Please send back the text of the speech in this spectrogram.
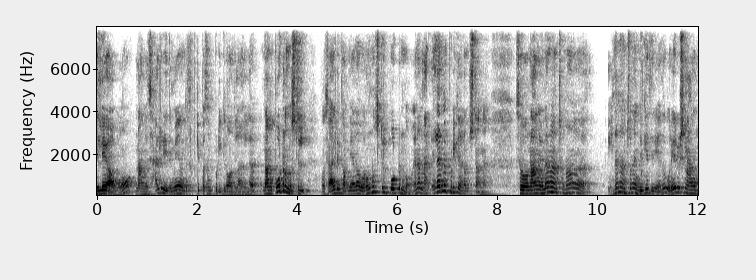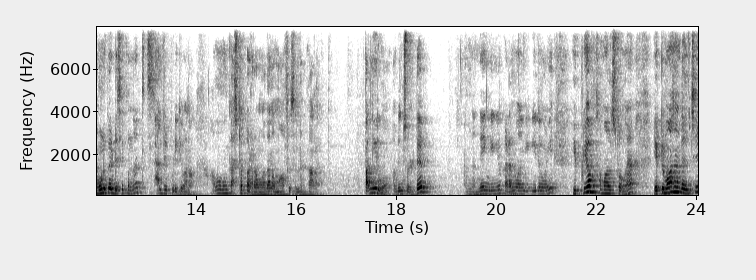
டிலே ஆகும். நாங்கள் சேலரி எதுவுமே வந்து ஃபிஃப்டி பர்சன்ட் பிடிக்கிறோம் அதெல்லாம் இல்லை. நாங்கள் போட்டிருந்தோம் ஸ்டில் உங்கள் சேலரி கம்மியாக தான் வரும்னு ஸ்டில் போட்டிருந்தோம். ஏன்னா எல்லாருமே பிடிக்க ஆரம்பிச்சிட்டாங்க. ஸோ நாங்கள் என்ன நினச்சோன்னா என்ன நினச்சோன்னா எங்களுக்கே தெரியாது. ஒரே விஷயம் நாங்கள் மூணு பேர் டிசைட் பண்ணால் சேலரி பிடிக்க வேணாம். அவங்க கஷ்டப்படுறவங்க தான் நம்ம ஆஃபீஸில் இருக்காங்க. பண்ணிடுவோம் அப்படின்னு சொல்லிட்டு அங்கங்கே எங்கெங்கேயோ கடன் வாங்கி கீடன் வாங்கி இப்படியோ சமாளிச்சிட்டோங்க. எட்டு மாதம் கழிச்சு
